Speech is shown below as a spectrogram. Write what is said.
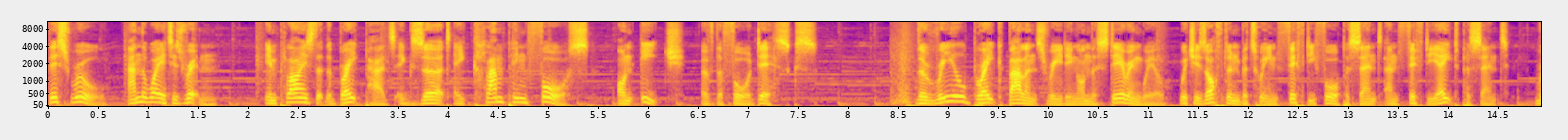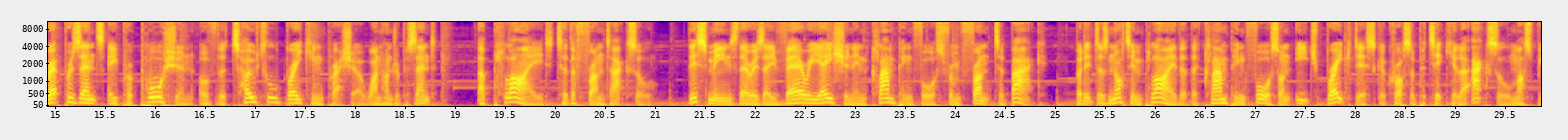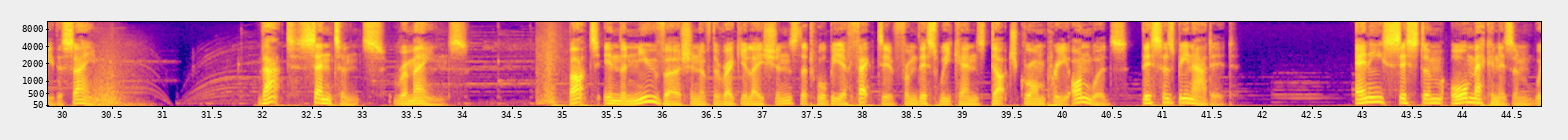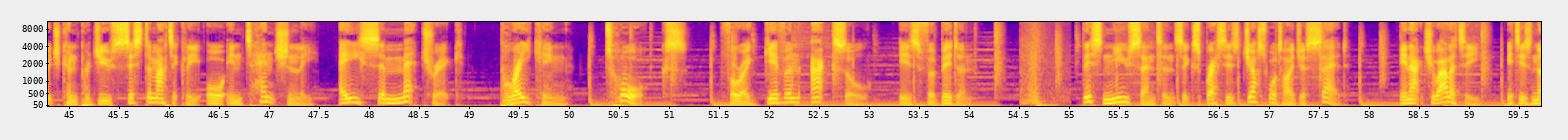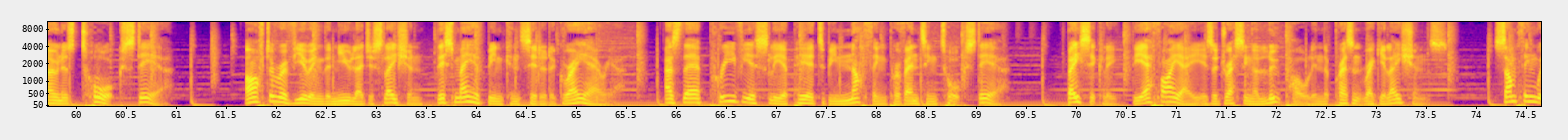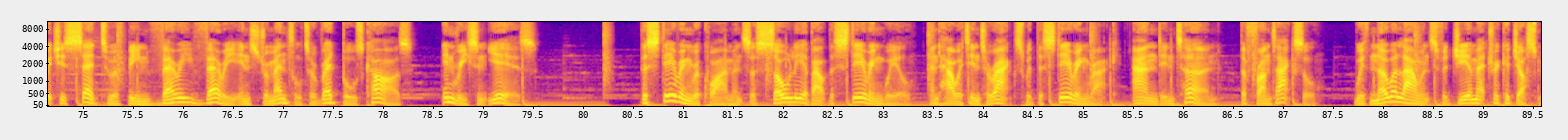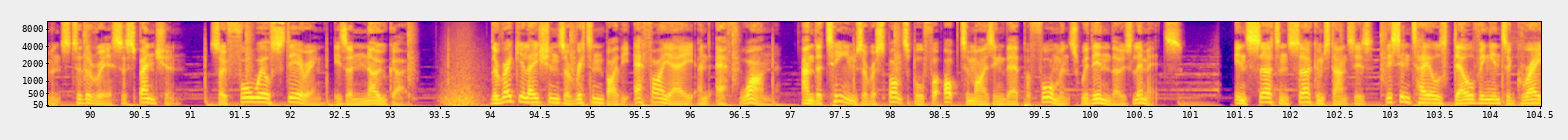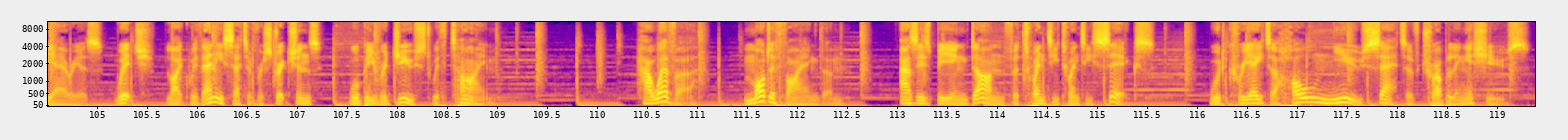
This rule, and the way it is written, implies that the brake pads exert a clamping force on each of the four discs. The real brake balance reading on the steering wheel, which is often between 54% and 58%, represents a proportion of the total braking pressure, 100%, applied to the front axle. This means there is a variation in clamping force from front to back, but it does not imply that the clamping force on each brake disc across a particular axle must be the same. That sentence remains. But in the new version of the regulations that will be effective from this weekend's Dutch Grand Prix onwards, this has been added. Any system or mechanism which can produce systematically or intentionally asymmetric braking torques for a given axle is forbidden. This new sentence expresses just what I just said. In actuality, it is known as torque steer. After reviewing the new legislation, this may have been considered a grey area, as there previously appeared to be nothing preventing torque steer. Basically, the FIA is addressing a loophole in the present regulations, something which is said to have been very, very instrumental to Red Bull's cars in recent years. The steering requirements are solely about the steering wheel and how it interacts with the steering rack and, in turn, the front axle, with no allowance for geometric adjustments to the rear suspension, so four-wheel steering is a no-go. The regulations are written by the FIA and F1, and the teams are responsible for optimizing their performance within those limits. In certain circumstances, this entails delving into grey areas, which, like with any set of restrictions, will be reduced with time. However, modifying them, as is being done for 2026, would create a whole new set of troubling issues.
